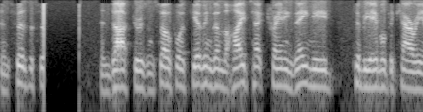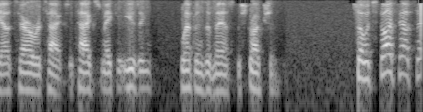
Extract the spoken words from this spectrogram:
and physicists and doctors and so forth, giving them the high-tech training they need to be able to carry out terror attacks, attacks making, using weapons of mass destruction. So it starts out saying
